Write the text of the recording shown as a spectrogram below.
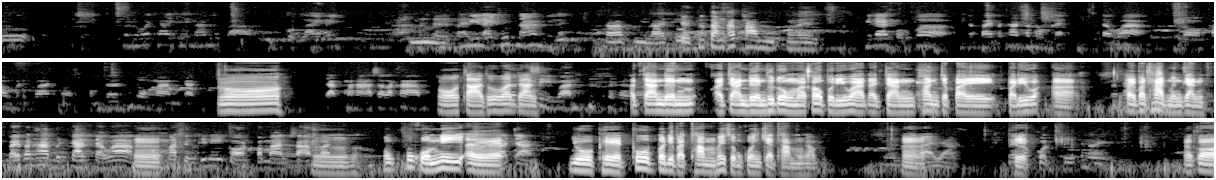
ไม่รู้ว่าใช่ชุดนั้นหรือเปล่ากดไลค์ให้อืมมีหลายชุดนะมีหลายครับ มีหลายชุเก็ดบตังค์คัดทำอะไรทีแรกผมก็จะไปพระธาตุพนมแหละ แต่ว่ารอเข้าปฏิบัติก่อนผมเดินทุดงค์มาเหมือนกันอ๋อจากมหาสารคามโอ้สาธุพระอาจารย์เดินมสี่วันอาจารย์เดินอาจารย์เดินทุดงค์มาเข้าปริวาสอาจารย์ท่านจะไปปริวาอ่าไปพระธาตุเหมือนกัน ไปพระธาตุเหมือนกันแต่ว่าเออผมมาถึงที่นี่ก่อนประมาณสามเอวันอพวกพวกผมนี่เอออาจารย์ อยู่เพจผู้ปฏิบัติธรรมให้สมควรแก่ธรรมครับเออหลายอย่างเพจแล้วกดซื้อให้หน่อยแล้วก็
